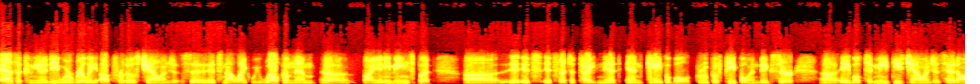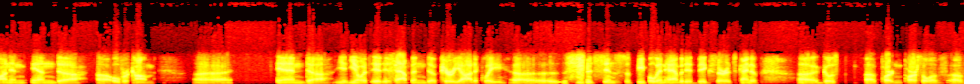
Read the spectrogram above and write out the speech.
as a community, we're really up for those challenges. It's not like we welcome them uh, by any means, but uh, it's it's such a tight knit and capable group of people in Big Sur, uh, able to meet these challenges head on and and uh, uh, overcome. Uh, and uh, you, you know it, it has happened uh, periodically uh, since people inhabited Big Sur. It's kind of uh, goes uh, part and parcel of of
